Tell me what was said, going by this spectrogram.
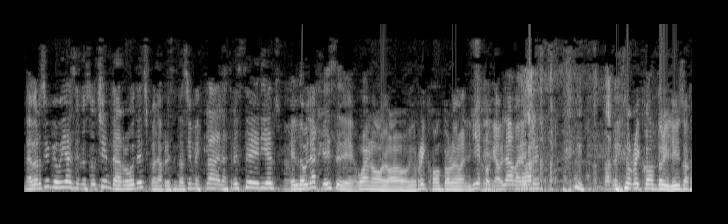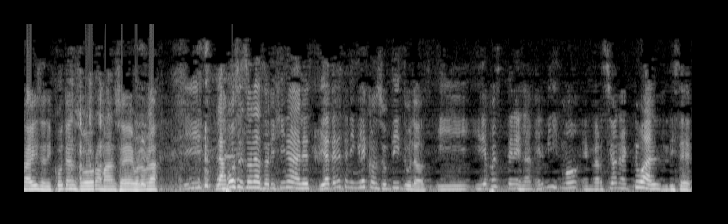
la versión que veías en los 80 de Robotech con la presentación mezclada de las tres series, el doblaje ese de, bueno, oh, Rick Hunter, el viejo Sí. que hablaba ese, Rick Hunter y Lisa Hayes se discuten su romance, bla, bla. Y las voces son las originales y la tenés en inglés con subtítulos. Y, y después tenés la- el mismo en versión actual, dice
